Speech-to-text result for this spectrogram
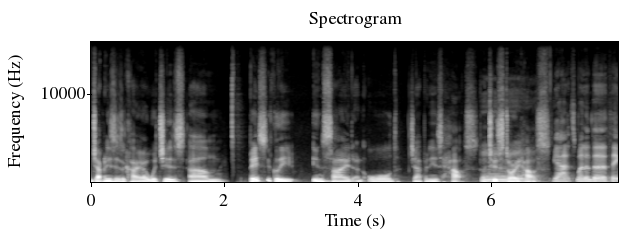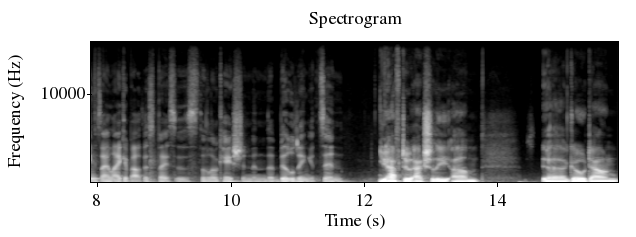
Japanese izakaya, which is um, basically inside an old Japanese house, a two-story house. Yeah, it's one of the things I like about this place is the location and the building it's in. You have to actually um, uh, go down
